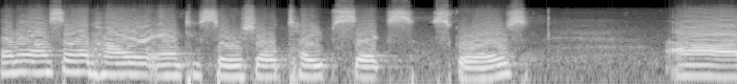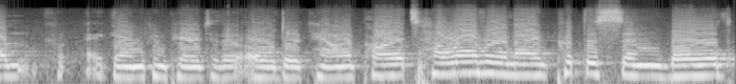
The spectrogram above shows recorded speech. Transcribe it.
And they also had higher antisocial type 6 scores, um, again, compared to their older counterparts. However, and I put this in bold,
